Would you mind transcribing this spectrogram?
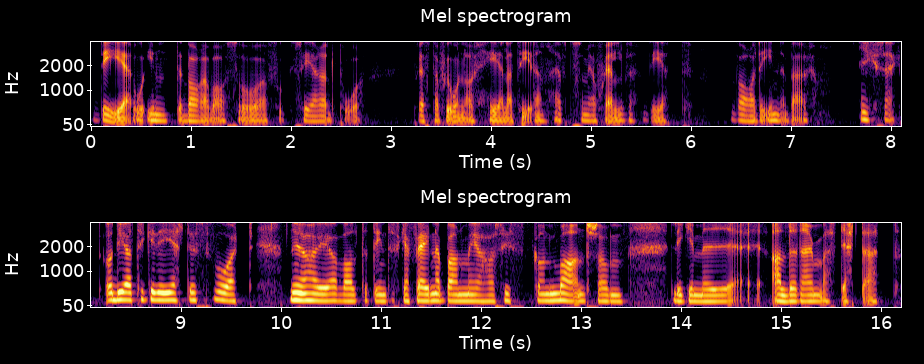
det och inte bara vara så fokuserad på prestationer hela tiden eftersom jag själv vet vad det innebär. Exakt, och det jag tycker det är jättesvårt. Nu har jag valt att inte skaffa egna barn men jag har syskonbarn som ligger mig allra närmast hjärtat.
